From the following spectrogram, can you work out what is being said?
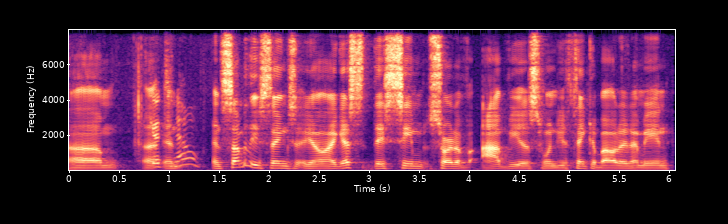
Um, uh, Good to know. And some of these things, you know, I guess they seem sort of obvious when you think about it. I mean,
